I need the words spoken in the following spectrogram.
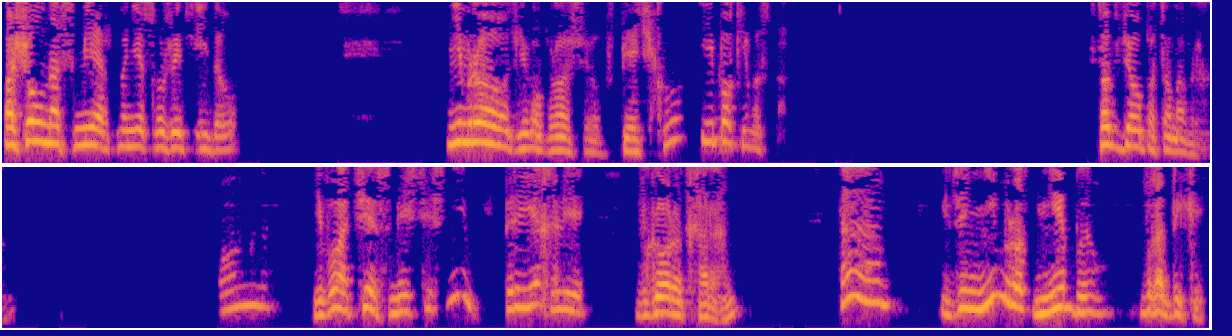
Пошел на смерть, но не служить идолу. Немрод его бросил в печку, и Бог его спас. Что сделал потом Авраам? он, его отец вместе с ним переехали в город Харан, там, где Нимрод не был владыкой.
